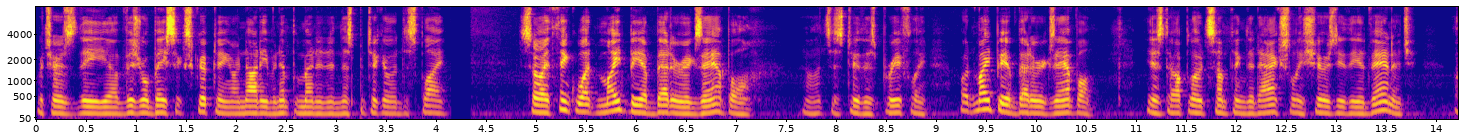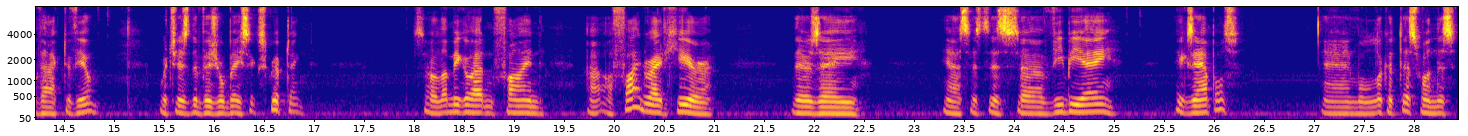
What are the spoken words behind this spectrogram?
which is the uh, Visual Basic scripting, are not even implemented in this particular display. So I think what might be a better example, let's just do this briefly, what might be a better example is to upload something that actually shows you the advantage of ActiveView, which is the Visual Basic scripting. So let me go ahead and find, uh, I'll find right here, there's a, yes, it's this uh, VBA examples. And we'll look at this one, this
